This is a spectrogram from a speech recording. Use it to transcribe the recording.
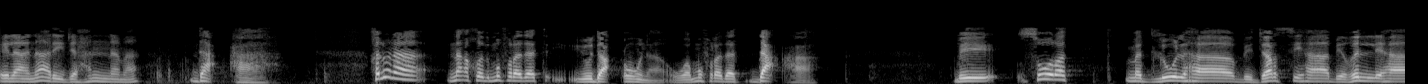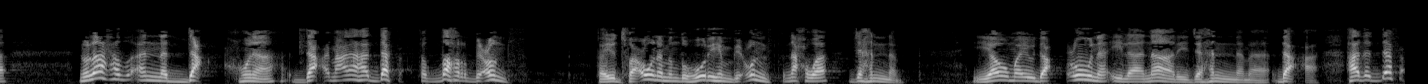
إلى نار جهنم دعا. خلونا نأخذ مفردة يدعون ومفردة دعا بصورة مدلولها بجرسها بظلها. نلاحظ أن الدع هنا الدع معناها الدفع في الظهر بعنف فيدفعون من ظهورهم بعنف نحو جهنم. يوم يدعون إلى نار جهنم دعا. هذا الدفع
